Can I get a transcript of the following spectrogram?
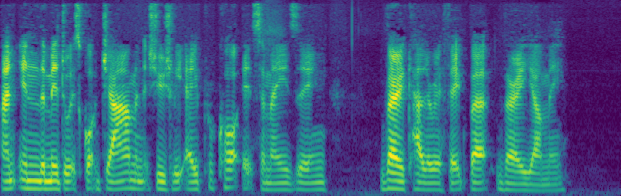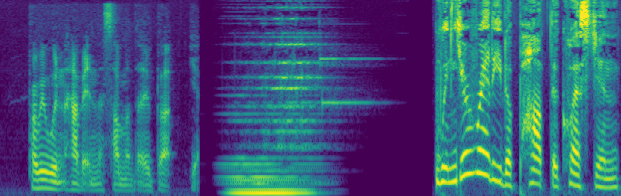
and in the middle it's got jam, and it's usually apricot. It's amazing, very calorific, but very yummy. Probably wouldn't have it in the summer though, but yeah. When you're ready to pop the question,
